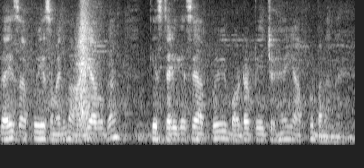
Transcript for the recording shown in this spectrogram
गाइज़ आपको ये समझ में आ गया होगा किस तरीके से आपको ये बॉर्डर पेज जो है, ये आपको बनाना है।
